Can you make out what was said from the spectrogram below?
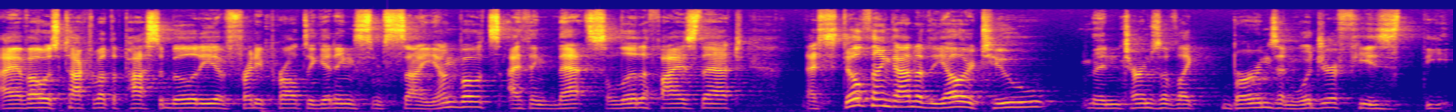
I have always talked about the possibility of Freddie Peralta getting some Cy Young votes. I think that solidifies that. I still think out of the other two, in terms of like Burnes and Woodruff, he's the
